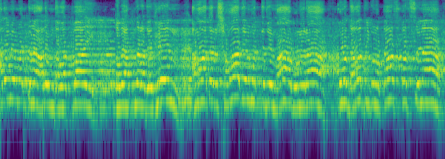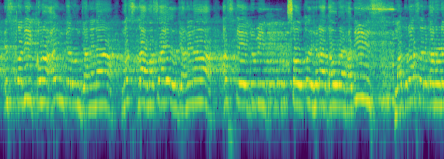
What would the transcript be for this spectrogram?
আলেমের মাধ্যমে আলেম দাওয়াত পায়। তবে আপনারা দেখেন, আমাদের সমাজের মধ্যে যে মা বোনেরা কোনো দাওয়াতি, কোনো কাজ পাচ্ছে না, ইসলামিক কোনো আইন কারণ জানে না, মাসলা, মাসাইল জানে না। আজকে ডুবি সৌতুল হেরা দাওরা হাদিস মাদ্রাসার কারণে,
